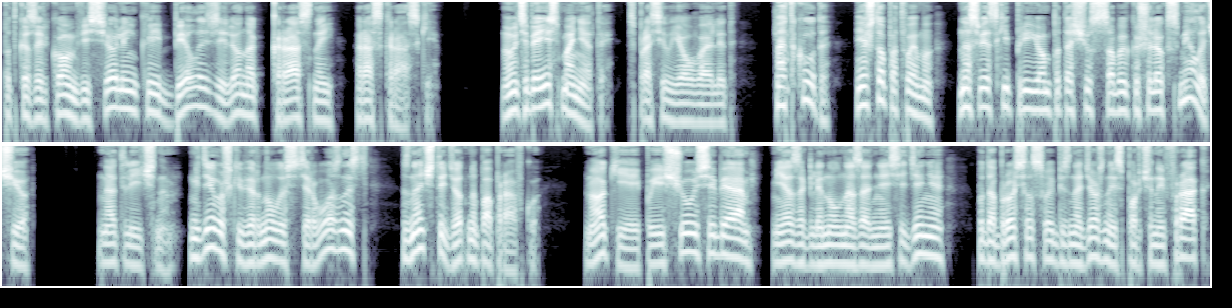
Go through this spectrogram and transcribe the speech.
под козырьком веселенькой бело-зелено-красной раскраски. «Ну, у тебя есть монеты?» — спросил я у Вайлет. «Откуда? Я что, по-твоему, на светский прием потащу с собой кошелек с мелочью?» «Отлично. К девушке вернулась стервозность, значит, идет на поправку. Окей, поищу у себя». Я заглянул на заднее сиденье, куда бросил свой безнадежно испорченный фраг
